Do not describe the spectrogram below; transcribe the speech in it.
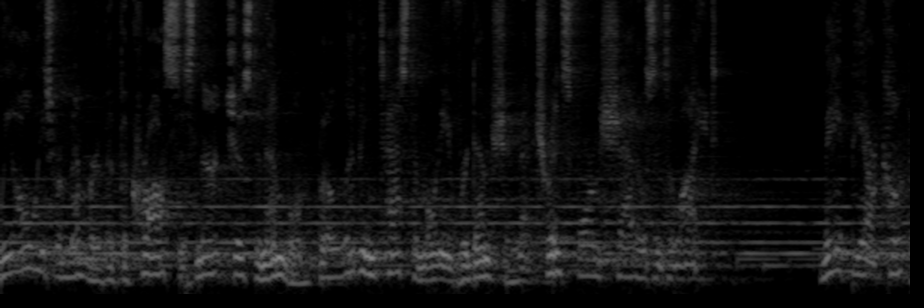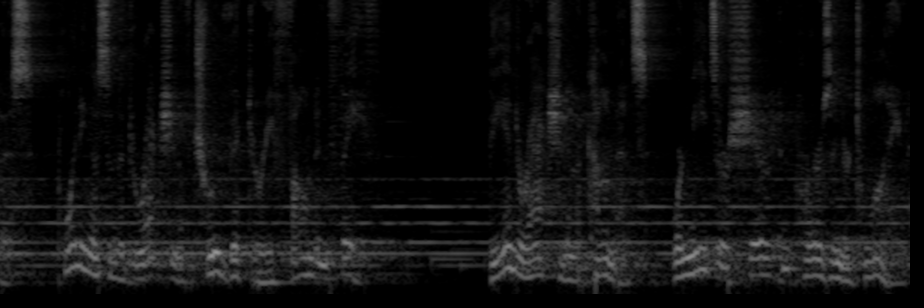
we always remember that the cross is not just an emblem, but a living testimony of redemption that transforms shadows into light. May it be our compass, pointing us in the direction of true victory found in faith. The interaction in the comments, where needs are shared and prayers intertwine,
